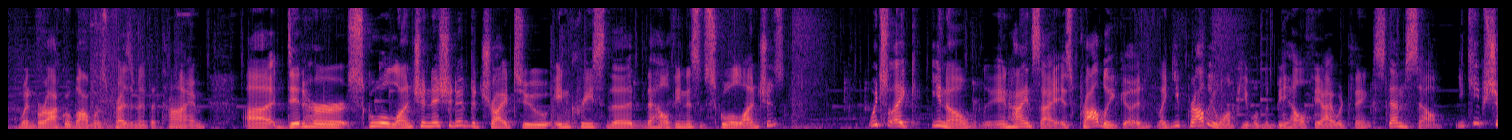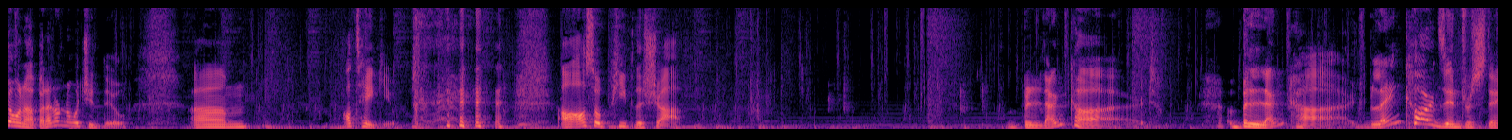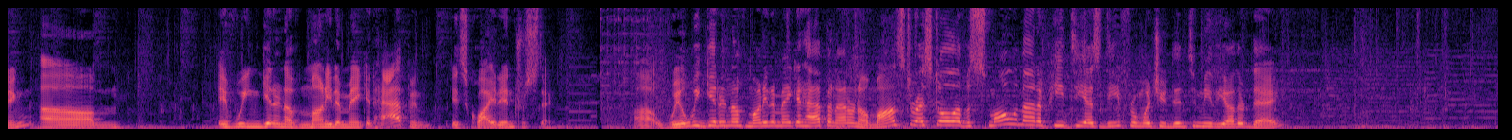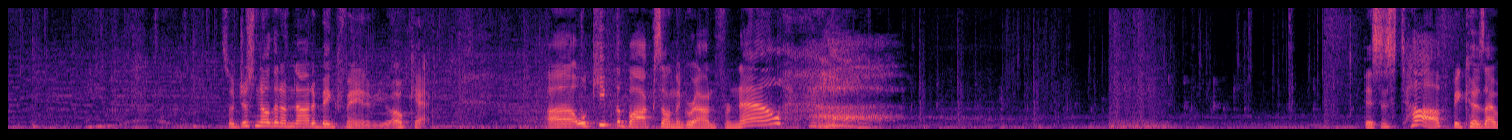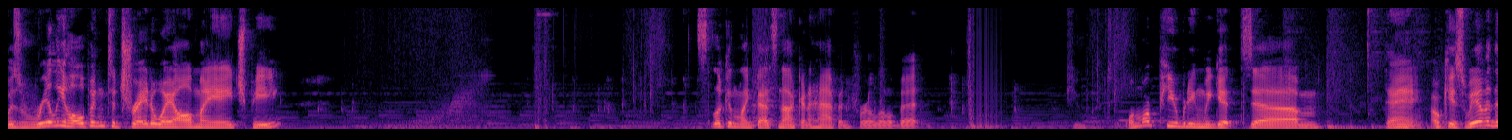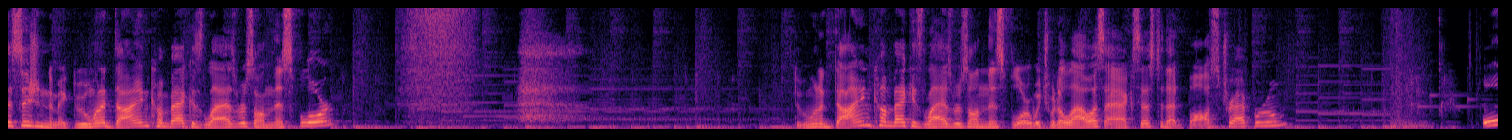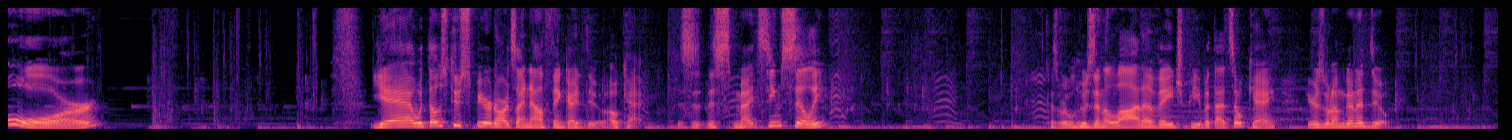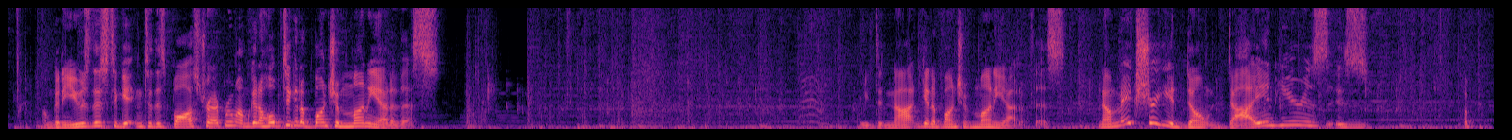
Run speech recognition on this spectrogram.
when Barack Obama was president at the time, uh, did her school lunch initiative to try to increase the the healthiness of school lunches. Which, like, you know, in hindsight, is probably good. Like, you probably want people to be healthy, I would think. Stem cell. You keep showing up, and I don't know what you do. Um, I'll take you. I'll also peep the shop. Blancard. Blancard. blank card's interesting. Um, if we can get enough money to make it happen, it's quite interesting. Uh, will we get enough money to make it happen? I don't know. Monster, I still have a small amount of PTSD from what you did to me the other day. So just know that I'm not a big fan of you. Okay. Uh, we'll keep the box on the ground for now. this is tough because I was really hoping to trade away all my HP. It's looking like that's not going to happen for a little bit. Puberty. One more puberty and we get... Um, dang. Okay, so we have a decision to make. Do we want to die and come back as Lazarus on this floor? Do we want to die and come back as Lazarus on this floor, which would allow us access to that boss trap room? Or... Yeah, with those two spirit hearts, I now think I do. Okay. This is this might seem silly because we're losing a lot of HP, but that's okay. Here's what I'm gonna do. I'm gonna use this to get into this boss trap room. I'm gonna hope to get a bunch of money out of this. We did not get a bunch of money out of this. Now make sure you don't die in here is is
